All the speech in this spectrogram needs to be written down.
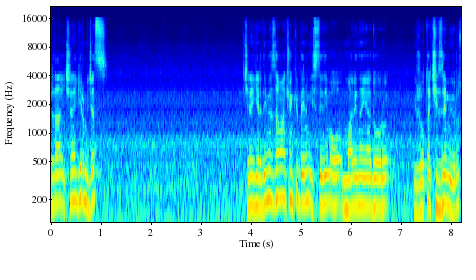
Tekirdağ içine girmeyeceğiz. İçine girdiğimiz zaman çünkü benim istediğim o marinaya doğru bir rota çizemiyoruz.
